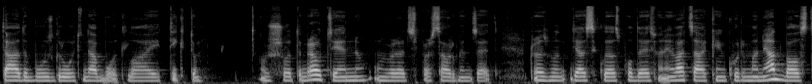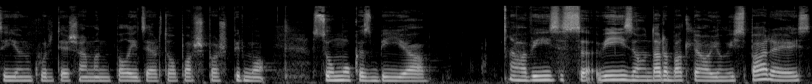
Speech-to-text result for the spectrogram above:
tāda būs grūti dabūt, lai tiktu uz šo braucienu un varētu vispār saorganizēt. Protams, man jāsaka liels paldies maniem vecākiem, kuri mani atbalstīja un kuri tiešām man palīdzēja ar to pašu, pašu pirmo summu, kas bija vīzas, vīza un darba atļauja un viss pārējais.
